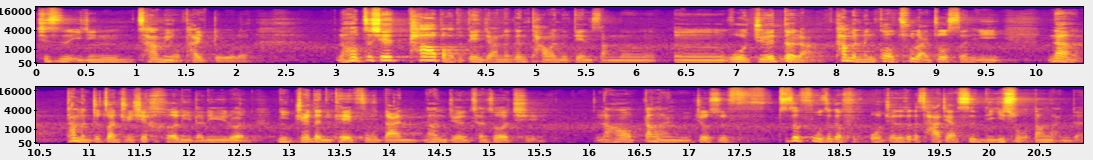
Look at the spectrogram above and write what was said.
其实已经差没有太多了。然后这些淘宝的店家呢，跟台湾的电商呢，嗯，我觉得啦，他们能够出来做生意，那他们就赚取一些合理的利润。你觉得你可以负担，然后你觉得承受得起，然后当然你就是这付这个，我觉得这个差价是理所当然的，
